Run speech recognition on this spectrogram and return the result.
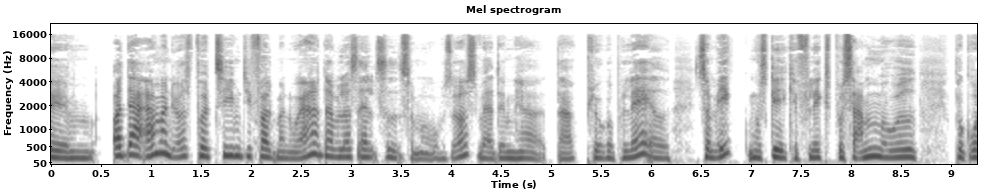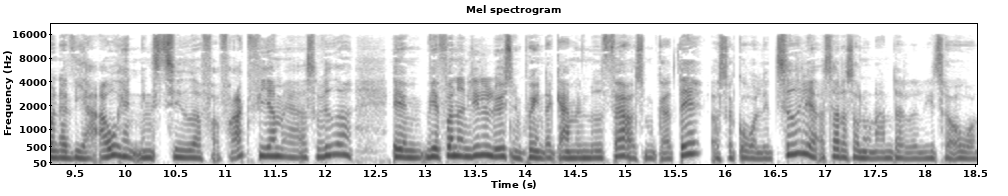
Øhm, og der er man jo også på et team, de folk, man nu er. Der vil også altid, som hos os, være dem her, der plukker på lageret, som ikke måske kan flex på samme måde, på grund af, at vi har afhentningstider fra fragtfirmaer osv. Øhm, vi har fundet en lille løsning på en, der gerne vil møde før, som gør det, og så går lidt tidligere, og så er der så nogle andre, der lige tager over.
